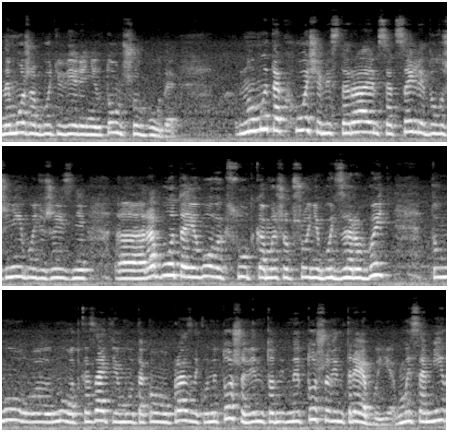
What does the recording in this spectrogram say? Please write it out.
не можемо бути уверені в тому, що буде. Ну, ми так хочемо і стараємося, цілі должні бути в житті. Е, Работає Вовик сутками, щоб щось заробити. Тому е, ну, от казати йому такому празднику не то, що він то не то, що він требує. Ми самі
